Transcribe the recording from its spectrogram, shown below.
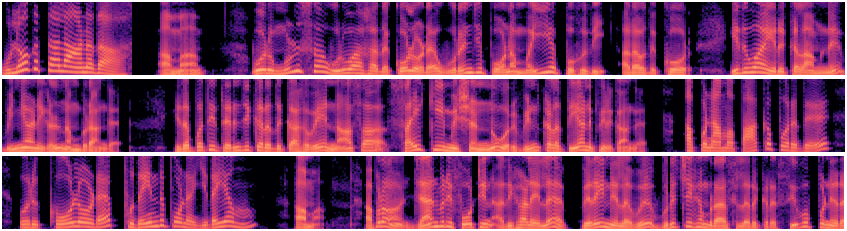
உலோகத்தால ஆனதா? ஆமா ஒரு முழுசா உருவாகாத கோளோட உறைஞ்சி போன மையப் பகுதி அதாவது கோர் இதுவா இருக்கலாம்னு விஞ்ஞானிகள் நம்புறாங்க. இத பத்தி தெரிஞ்சுக்கிறதுக்காகவே நாசா சைக்கி மிஷன்னு ஒரு விண்கலத்தையே அனுப்பியிருக்காங்க. அப்போ நாம பார்க்க போறது ஒரு கோளோட புதைந்து போன இதயம்? ஆமா. அப்புறம் ஜான்வரி 14 அதிகாலையில பிறை நிலவு விருச்சிகம் ராசில இருக்கிற சிவப்பு நிற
